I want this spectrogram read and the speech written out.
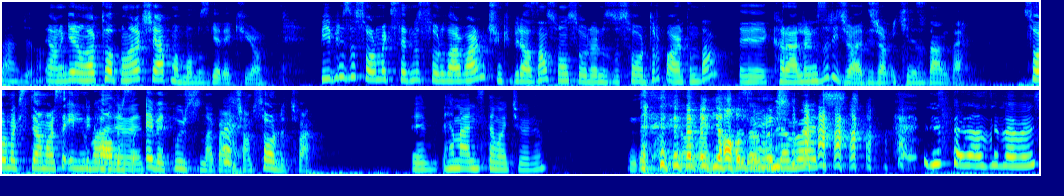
Bence de. Yani genel olarak toplam olarak şey yapmamamız gerekiyor. Birbirinize sormak istediğiniz sorular var mı? Çünkü birazdan son sorularınızı sordurup ardından e, kararlarınızı rica edeceğim ikinizden de. Sormak isteyen varsa elini Var, kaldırsın. Evet. evet. buyursunlar Berçem. Sor lütfen. Ee, hemen listemi açıyorum. Yazmış. Listeni hazırlamış.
